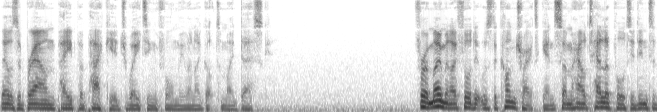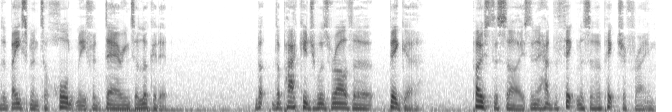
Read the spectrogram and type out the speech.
there was a brown paper package waiting for me when I got to my desk. For a moment, I thought it was the contract again, somehow teleported into the basement to haunt me for daring to look at it but the package was rather bigger, poster sized, and it had the thickness of a picture frame.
